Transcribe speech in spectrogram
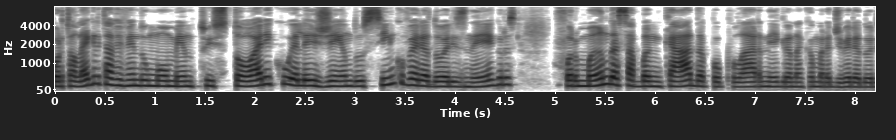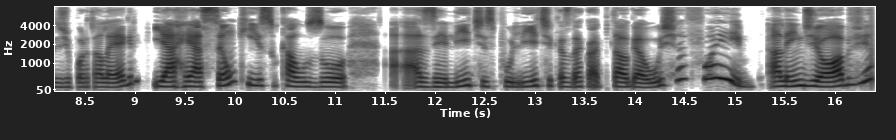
Porto Alegre está vivendo um momento histórico, elegendo cinco vereadores negros, formando essa bancada popular negra na Câmara de Vereadores de Porto Alegre, e a reação que isso causou as elites políticas da capital gaúcha foi, além de óbvia,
